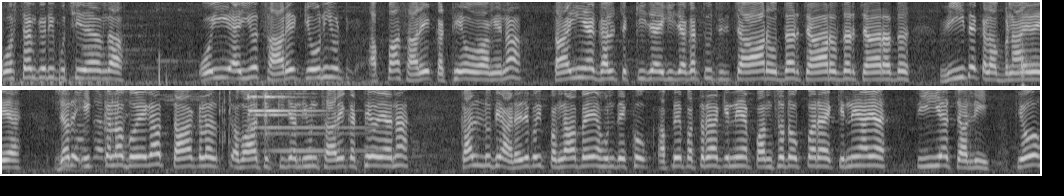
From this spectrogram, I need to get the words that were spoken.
ਉਸ ਟਾਈਮ ਕਿਉਂ ਨਹੀਂ ਪੁੱਛੀ ਜਾਂਦਾ? ਉਹੀ ਆਈਓ ਸਾਰੇ ਕਿਉਂ ਨਹੀਂ ਉੱਠ- ਆਪਾਂ ਸਾਰੇ ਇਕੱਠੇ ਹੋਵਾਂਗੇ ਨਾ ਤਾਂ ਹੀ ਇਹ ਗੱਲ ਚੱਕੀ ਜਾਏਗੀ ਜੇ ਅਗਰ ਤੂੰ ਚਾਰ ਉਧਰ ਚਾਰ ਉਧਰ ਚਾਰ ਉਧਰ 20 ਤੇ ਕਲੱਬ ਬਣਾਏ ਹੋਏ ਆ। ਜਦ ਇੱਕ ਕਲੱਬ ਹੋਏਗਾ ਤਾਂ ਕਲੱਬ ਆਵਾਜ਼ ਚੁੱਕੀ ਜਾਂਦੀ ਹੁਣ ਸਾਰੇ ਇਕੱਠੇ ਹੋਏ ਆ ਨਾ ਕੱਲ ਲੁਧਿਆਣੇ 'ਚ ਕੋਈ ਪੰਗਾ ਪਏ ਹੁਣ ਦੇਖੋ ਆਪਣੇ ਪੱਤਰਕਾਰ ਕਿੰਨੇ ਆ 500 ਤੋਂ ਉੱਪਰ ਹੈ ਕਿੰਨੇ ਆਇਆ 30 ਜਾਂ 40 ਕਿਉਂ?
